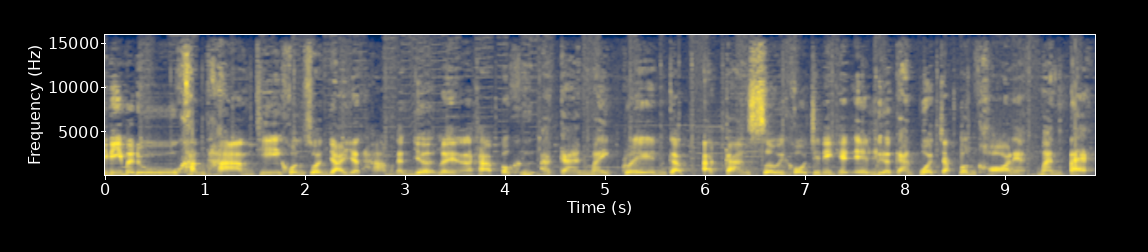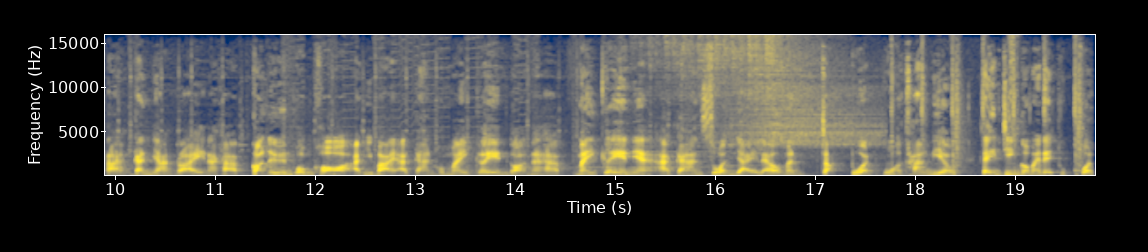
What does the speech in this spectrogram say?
ทีนี้มาดูคำถามที่คนส่วนใหญ่จะถามกันเยอะเลยนะครับ ก็คืออาการไมเกรนกับอาการ cervicogenic headache หรืออาการปวดจากต้นคอเนี่ยมันแตกต่างกันอย่างไรนะครับ ก่อนอื่นผมขออธิบายอาการของไมเกรนก่อนนะครับ ไมเกรนเนี่ยอาการส่วนใหญ่แล้วมันจะปวดหัวข้างเดียว แต่จริงๆก็ไม่ได้ทุกคน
